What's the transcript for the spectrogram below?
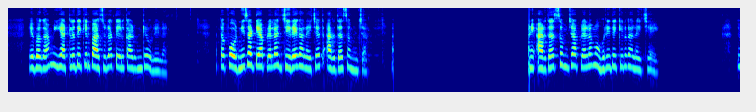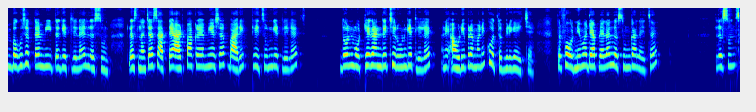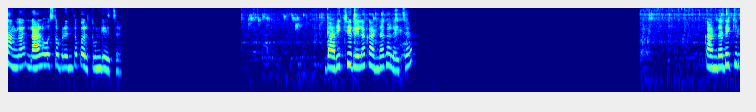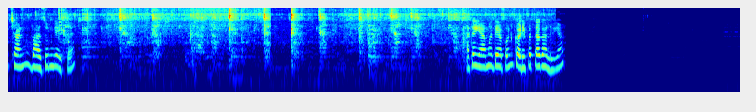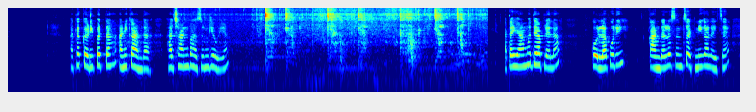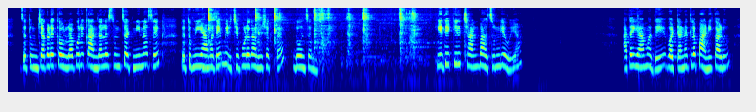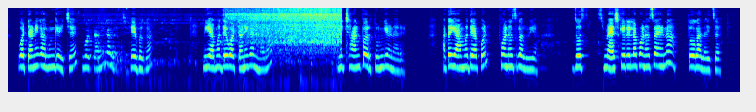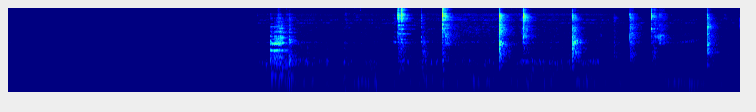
हे बघा मी ह्यातलं देखील बाजूला तेल काढून ठेवलेलं आहे. आता फोडणीसाठी आपल्याला जिरे घालायचे आहेत अर्धा चमचा. आणि अर्धा चमचा आपल्याला मोहरी देखील घालायची आहे. तुम्ही बघू शकता मी इथं घेतलेलं आहे लसूण. लसणाच्या सात ते आठ पाकळ्या मी अशा बारीक ठेचून घेतलेल्या आहेत. दोन मोठे कांदे चिरून घेतलेले आहेत आणि आवडीप्रमाणे कोथिंबीर घ्यायची आहे. तर फोडणीमध्ये आपल्याला लसूण घालायचं आहे. लसूण चांगला लाल होस्तोपर्यंत परतून घ्यायचं आहे. बारीक चिरलेला कांदा घालायचा आहे. कांदा देखील छान भाजून घ्यायचा आहे. आता यामध्ये आपण कढीपत्ता घालूया. आता कढीपत्ता आणि कांदा हा छान भाजून घेऊया. आता यामध्ये आपल्याला कोल्हापुरी कांदा लसूण चटणी घालायचं आहे जर तुमच्याकडे कोल्हापुरी कांदा लसूण चटणी नसेल तर तुम्ही यामध्ये मिरची पूड घालू शकताय दोन चमचे. ही देखील छान भाजून घेऊया. आता यामध्ये वटाण्यातलं पाणी काढून वटाणे घालून घ्यायचे आहे वटाणे घालायचे. हे बघा. मी यामध्ये वटाणे घालणार आहे. मी छान परतून घेणार आहे. आता यामध्ये आपण फणस घालूया. जो स्मॅश केलेला फणस आहे ना तो घालायचा आहे.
